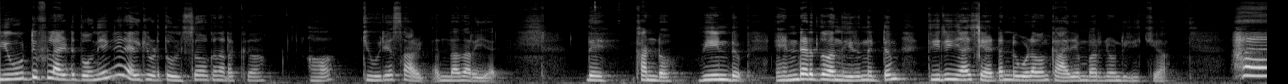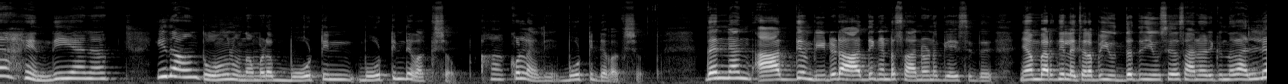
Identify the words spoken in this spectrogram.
ബ്യൂട്ടിഫുൾ ആയിട്ട് തോന്നി. എങ്ങനെയായിരിക്കും ഇവിടുത്തെ ഉത്സവമൊക്കെ നടക്കുക? ആ ക്യൂരിയസ് ആയി എന്താണെന്നറിയാൻ ദേ കണ്ടോ? വീണ്ടും എന്റെ അടുത്ത് വന്നിരുന്നിട്ടും തിരിഞ്ഞ് ആ ചേട്ടന്റെ കൂടെ അവൻ കാര്യം പറഞ്ഞുകൊണ്ടിരിക്കുക. ഹാ എന്ത് ചെയ്യാനാ? ഇതാവും തോന്നുന്നു നമ്മുടെ ബോട്ടിൻ ബോട്ടിന്റെ വർക്ക്ഷോപ്പ് ആ കൊള്ളാല്ലേ? ബോട്ടിന്റെ വർക്ക്ഷോപ്പ് ദെൻ ഞാൻ ആദ്യം വീഡിയോയുടെ ആദ്യം കണ്ട സാധനമാണ് ഗേസ് ഇത്. ഞാൻ പറഞ്ഞില്ല ചിലപ്പോൾ യുദ്ധത്തിന് യൂസ് ചെയ്ത സാധനമായിരിക്കും അതല്ല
